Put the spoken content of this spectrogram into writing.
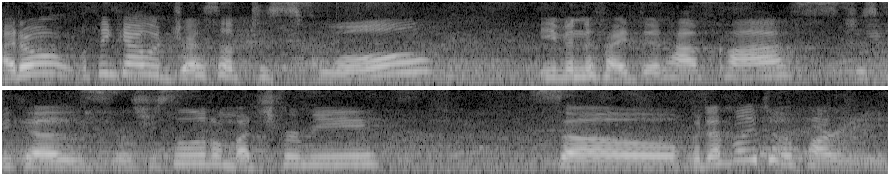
I don't think I would dress up to school, even if I did have class, just because it's just a little much for me. So, but definitely to a party.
